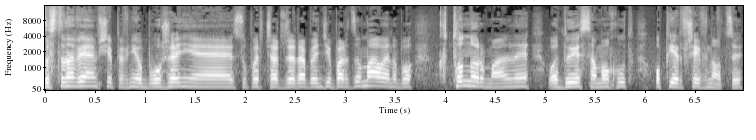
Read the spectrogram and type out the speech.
Zastanawiałem się, pewnie obłożenie Superchargera będzie bardzo małe, no bo kto normalny ładuje samochód o pierwszej w nocy?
